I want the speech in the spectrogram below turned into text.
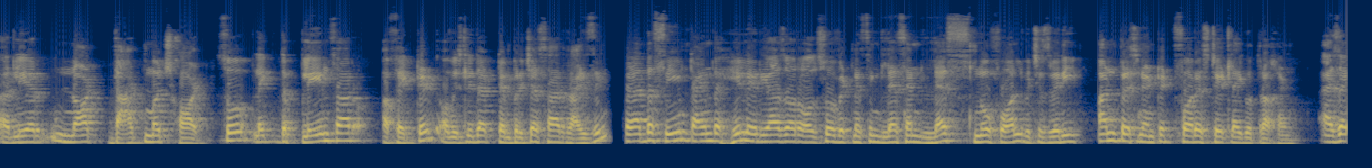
earlier not that much hot. So like the plains are affected. Obviously the temperatures are rising, but at the same time, the hill areas are also witnessing less and less snowfall, which is very unprecedented for a state like Uttarakhand as I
